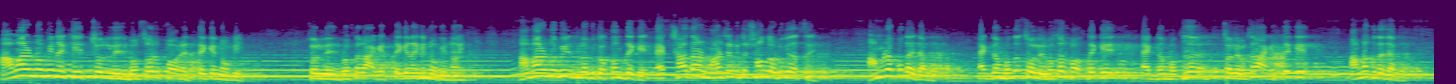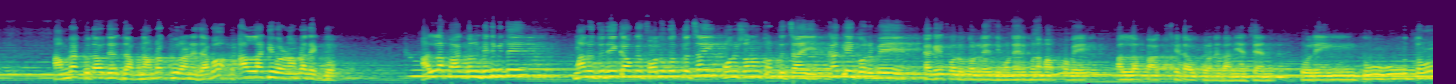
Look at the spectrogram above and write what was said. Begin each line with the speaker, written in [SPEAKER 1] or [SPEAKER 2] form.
[SPEAKER 1] আমার নবী নাকি চল্লিশ বছর পরের থেকে নবী। চল্লিশ বছর আগের থেকে নাকি নবী নয়। আমার নবী নবী কখন থেকে? এক সাধারণ মানুষের ভিতরে সন্দেহ ঢুকে যাচ্ছে। আমরা কোথায় যাব? একদম বলতো চল্লিশ বছর পর থেকে, একদম বলতো চল্লিশ বছর আগের থেকে আমরা কোথায় যাব? আমরা কোথাও যাব না, আমরা কোরআনে যাব, আল্লাহ কি বলেন আমরা দেখব। আল্লাহ পাক বলেন, পৃথিবীতে মানুষ যদি কাউকে ফলো করতে চাই অনুসরণ করতে চাই কাকে করবে? কাকে ফলো করলে জীবনের গুণা মাফ হবে? আল্লাহ পাক সেটাও কোরআনে জানিয়েছেন। কুলিং কুনতুম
